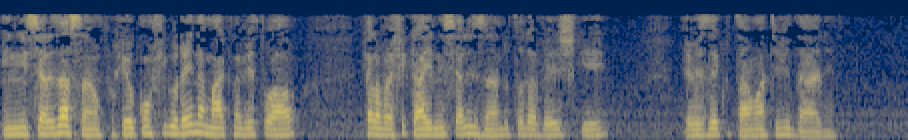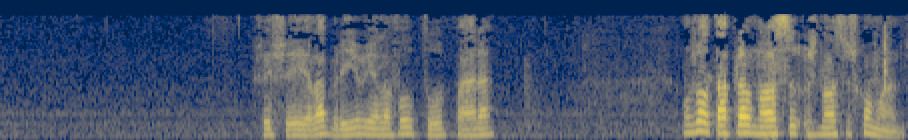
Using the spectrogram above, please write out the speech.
inicialização, porque eu configurei na máquina virtual que ela vai ficar inicializando toda vez que eu executar uma atividade. fechei, ela abriu e ela voltou para. Vamos voltar para nosso, os nossos comandos.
